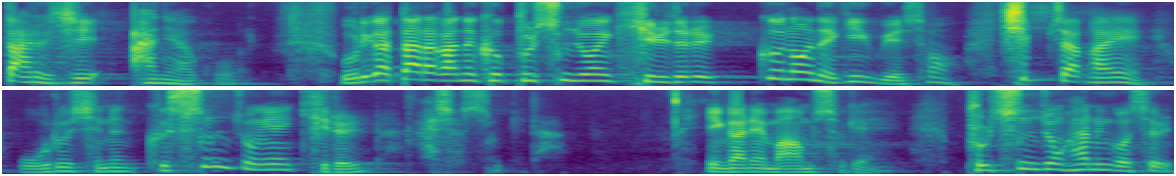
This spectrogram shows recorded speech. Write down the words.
따르지 아니하고 우리가 따라가는 그 불순종의 길들을 끊어내기 위해서 십자가에 오르시는 그 순종의 길을 하셨습니다. 인간의 마음속에 불순종하는 것을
